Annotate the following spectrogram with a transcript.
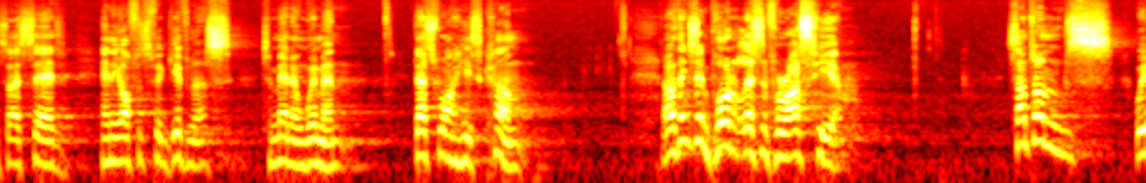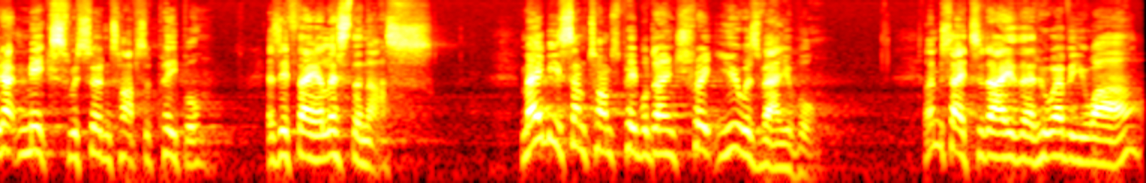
as I said, and he offers forgiveness to men and women. That's why he's come. And I think it's an important lesson for us here. Sometimes we don't mix with certain types of people as if they are less than us. Maybe sometimes people don't treat you as valuable. Let me say today that whoever you are,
